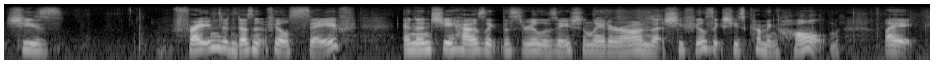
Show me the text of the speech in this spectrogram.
she's frightened and doesn't feel safe. And then she has like this realization later on that she feels like she's coming home. Like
